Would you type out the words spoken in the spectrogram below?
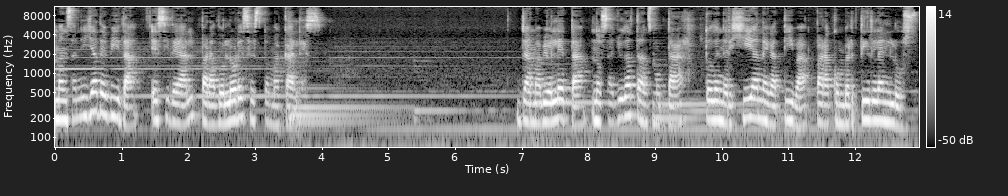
Manzanilla de vida es ideal para dolores estomacales. Llama violeta nos ayuda a transmutar toda energía negativa para convertirla en luz.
